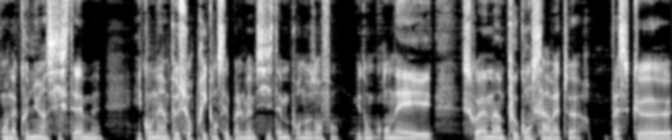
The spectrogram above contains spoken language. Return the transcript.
on a connu un système et qu'on est un peu surpris quand c'est pas le même système pour nos enfants. Et donc on est soi-même un peu conservateur parce que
